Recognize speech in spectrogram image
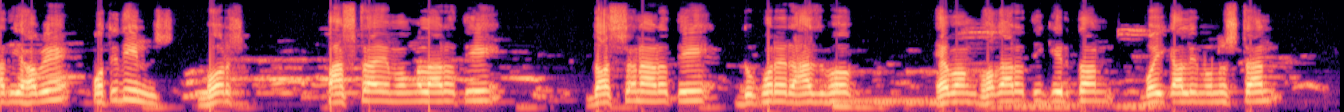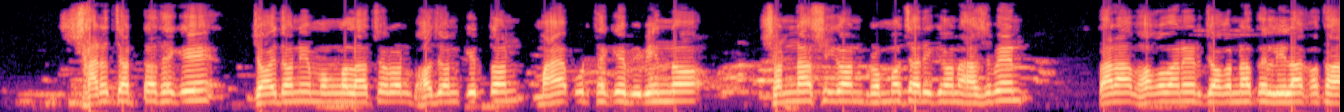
আদি হবে। প্রতিদিন ভোর পাঁচটায় মঙ্গল আরতি দর্শন আরতি দুপুরে রাজভোগ এবং ভোগারতি কীর্তন, বৈকালীন অনুষ্ঠান। সাড়ে চারটা থেকে জয়ধ্বনি মঙ্গলাচরণ ভজন কীর্তন। মায়াপুর থেকে বিভিন্ন সন্ন্যাসীগণ, ব্রহ্মচারীগণ আসবেন। তারা ভগবানের জগন্নাথের লীলা কথা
